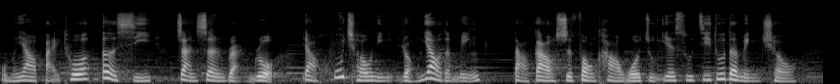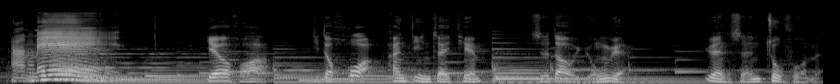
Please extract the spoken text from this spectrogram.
我们要摆脱恶习，战胜软弱，要呼求你荣耀的名。祷告是奉靠我主耶稣基督的名求，阿门。耶和华，你的话安定在天，直到永远。愿神祝福我们。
